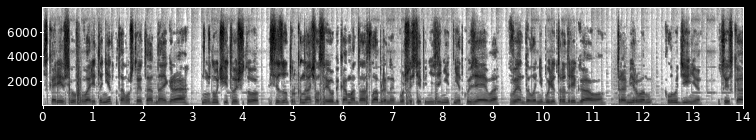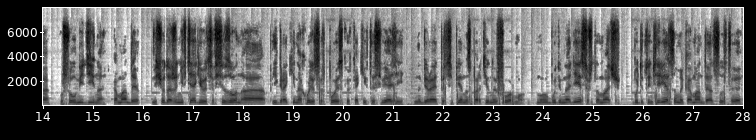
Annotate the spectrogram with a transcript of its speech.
Скорее всего, фаворита нет, потому что это одна игра. Нужно учитывать, что сезон только начался, и обе команды ослаблены. В большей степени «Зенит» нет Кузяева, Вендела, не будет Родригао, травмирован Клаудиньо. У ЦСКА ушел Медина. Команды еще даже не втягиваются в сезон, а игроки находятся в поисках каких-то связей, набирают постепенно спортивную форму. Мы будем надеяться, что матч будет интересным, и команды отсутствия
